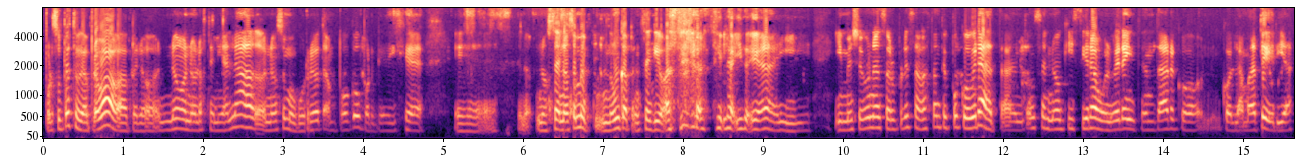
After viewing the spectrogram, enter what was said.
por supuesto que aprobaba, pero no, no los tenía al lado, no se me ocurrió tampoco porque dije, eh, no, sé, no sé, nunca pensé que iba a ser así la idea y, y me llevó una sorpresa bastante poco grata, entonces no quisiera volver a intentar con, con la materia.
